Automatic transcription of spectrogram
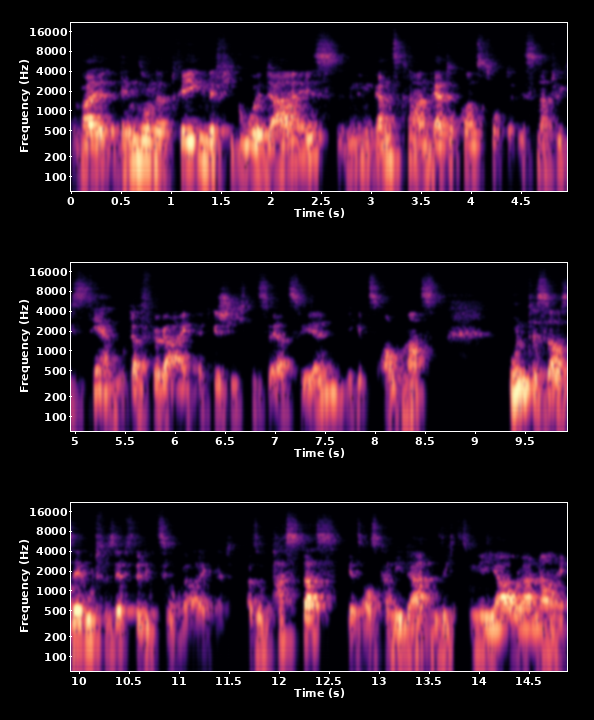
weil wenn so eine prägende Figur da ist, mit einem ganz klaren Wertekonstrukt, ist natürlich sehr gut dafür geeignet, Geschichten zu erzählen. Die gibt es auch mass. Und es ist auch sehr gut für Selbstselektion geeignet. Also passt das jetzt aus Kandidatensicht zu mir, ja oder nein?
